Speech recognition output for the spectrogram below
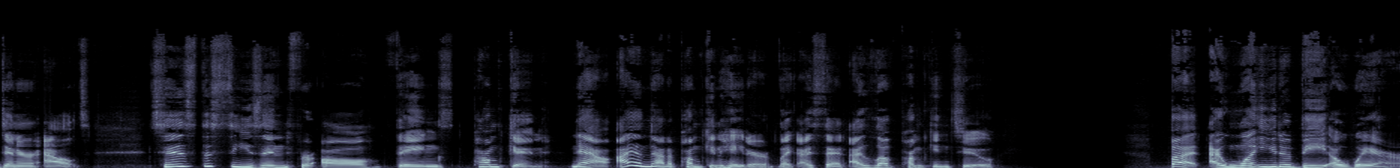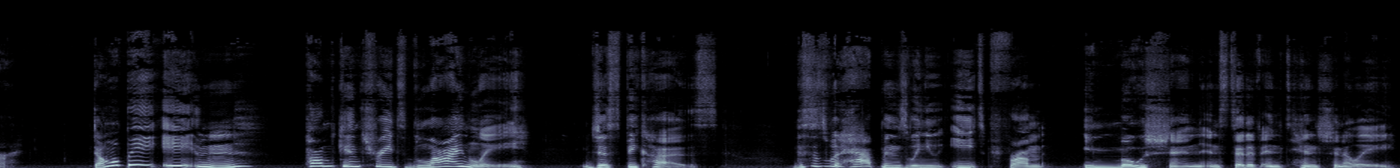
dinner out. Tis the season for all things pumpkin. Now, I am not a pumpkin hater. Like I said, I love pumpkin too. But I want you to be aware. Don't be eating pumpkin treats blindly just because. This is what happens when you eat from emotion instead of intentionally.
